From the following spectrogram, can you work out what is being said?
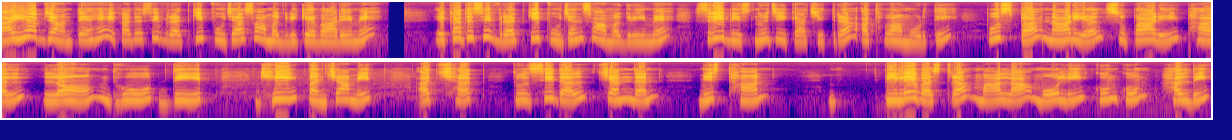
आइए अब जानते हैं एकादशी व्रत की पूजा सामग्री के बारे में। एकादशी व्रत की पूजन सामग्री में श्री विष्णु जी का चित्र, अथवा मूर्ति, पुष्प, नारियल, सुपारी, फल, लौंग, धूप, दीप, घी, पंचामित अच्छत तुलसी दल, चंदन, मिष्ठान, पीले वस्त्र, माला, मोली, कुमकुम, हल्दी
